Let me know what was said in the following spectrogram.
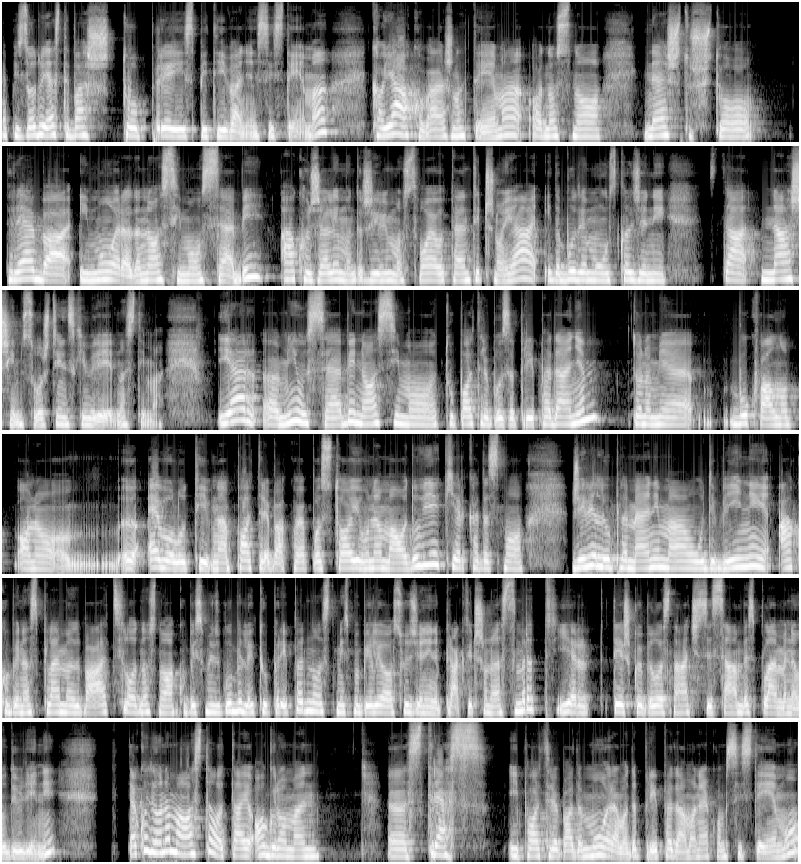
epizodu jeste baš to preispitivanje sistema kao jako važna tema, odnosno nešto što treba i mora da nosimo u sebi ako želimo da živimo svoje autentično ja i da budemo usklađeni sa našim suštinskim vrijednostima. Jer e, mi u sebi nosimo tu potrebu za pripadanjem, to nam je bukvalno ono evolutivna potreba koja postoji u nama od uvijek jer kada smo živjeli u plemenima u divljini, ako bi nas pleme odbacilo, odnosno ako bismo izgubili tu pripadnost, mi smo bili osuđeni praktično na smrt jer teško je bilo snaći se sam bez plemena u divljini. Tako da je u nama ostao taj ogroman e, stres i potreba da moramo da pripadamo nekom sistemu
